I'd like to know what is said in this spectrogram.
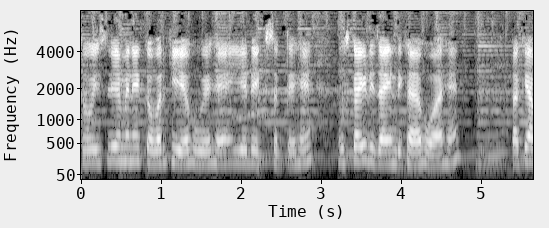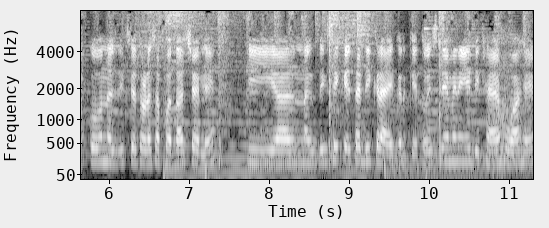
तो इसलिए मैंने कवर किए हुए हैं ये देख सकते हैं। उसका ही डिज़ाइन दिखाया हुआ है ताकि आपको नज़दीक से थोड़ा सा पता चले कि नज़दीक से कैसा दिख रहा है करके। तो इसलिए मैंने ये दिखाया हुआ है।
